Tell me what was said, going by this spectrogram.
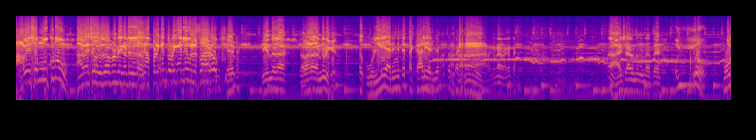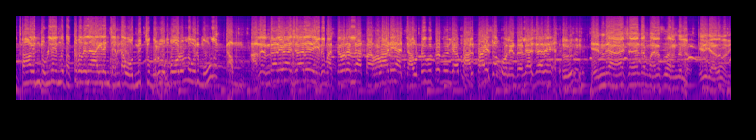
ആവേശം മൂക്കണു. ആവേശം ഉത്സവം കണ്ടില്ലല്ലോ. അപ്പോഴേക്കും തുടങ്ങിയില്ലേ ഉത്സാഹം? നീ എന്താടാ സവാള കണ്ടുപിടിക്കാൻ. ഉള്ളി അരിഞ്ഞിട്ട് തക്കാളി അരിഞ്ഞപ്പോ ആശാനൊന്നും കൊണ്ടാത്തേ. അയ്യോ മൂർധാവിന്റെ ഉള്ളിൽ നിന്ന് പത്ത് പതിനായിരം ചെണ്ട ഒന്നിച്ചു മുറുകുമ്പോഴുള്ള ഒരു മൂളക്കം അതെന്താണ് ആശാരെ ഇത് മറ്റവരല്ല തറവാടിയാ. ചവിട്ട് കുത്തൊന്നുമില്ല. പാൽപ്പായസം പോലെ ഉണ്ടല്ലേ ആശാരെ എന്റെ ആശാന്റെ മനസ്സ് നിറഞ്ഞല്ലോ. എനിക്ക് അത് മതി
